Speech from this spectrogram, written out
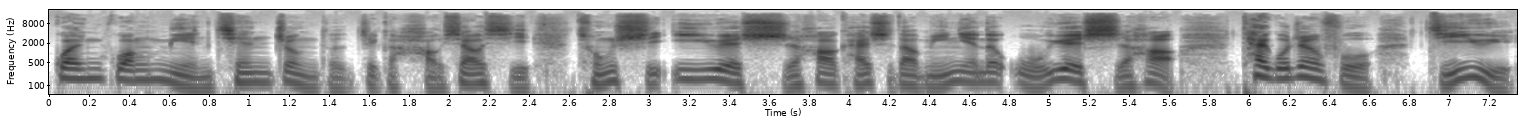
观光免签证的这个好消息。从十一月十号开始到明年的五月十号，泰国政府给予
